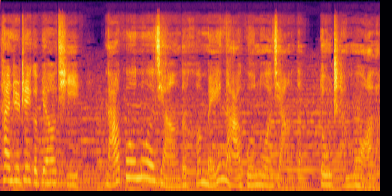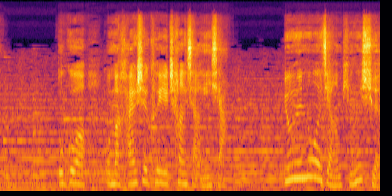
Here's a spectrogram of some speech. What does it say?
看着这个标题，拿过诺奖的和没拿过诺奖的都沉默了。不过，我们还是可以畅想一下：由于诺奖评选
